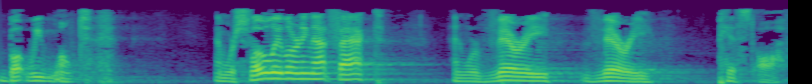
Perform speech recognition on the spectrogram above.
but we won't. And we're slowly learning that fact, and we're very, very pissed off.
